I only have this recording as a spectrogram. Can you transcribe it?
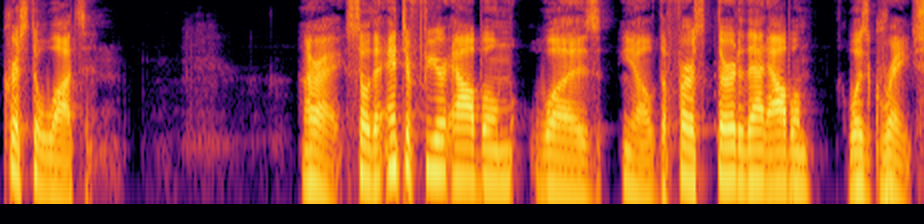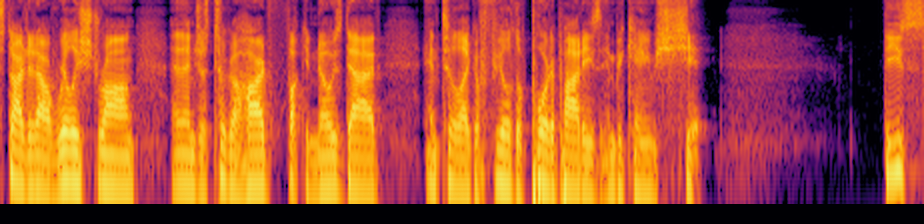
Crystal Watson. All right. So the Enterfear album was, you know, the first third of that album was great. Started out really strong and then just took a hard fucking nosedive into like a field of porta potties and became shit. These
